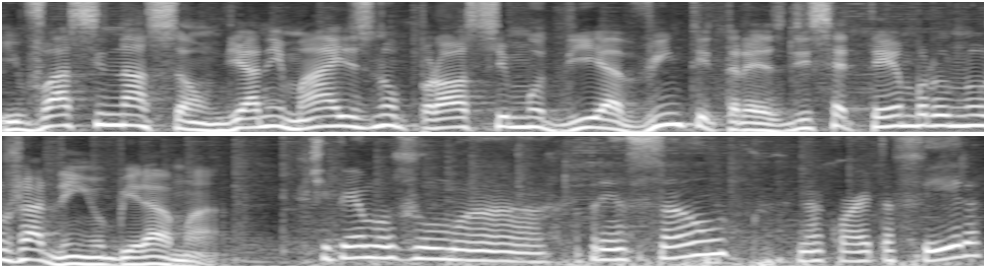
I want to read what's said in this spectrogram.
e vacinação de animais no próximo dia 23 de setembro no Jardim Ubirama. Tivemos uma apreensão na quarta-feira.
